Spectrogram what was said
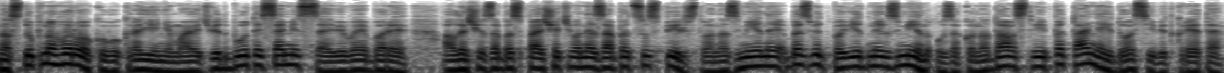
Наступного року в Україні мають відбутися місцеві вибори, але чи забезпечать вони запит суспільства на зміни без відповідних змін у законодавстві? Питання й досі відкрите.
